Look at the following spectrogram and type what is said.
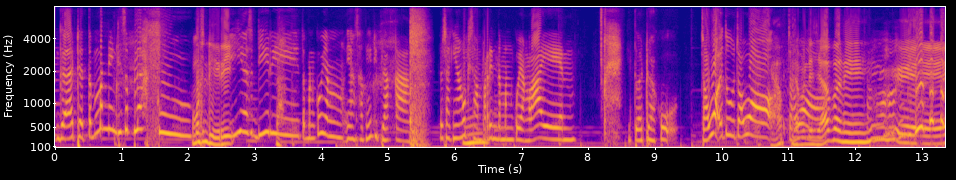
nggak ada temen yang di sebelahku Kamu sendiri. iya sendiri temanku yang yang satunya di belakang terus akhirnya aku Hmm. disamperin temanku yang lain itu aduh aku cowok itu cowok Siapa? cowok Siapa, siapa nih? Cowok. Eh.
